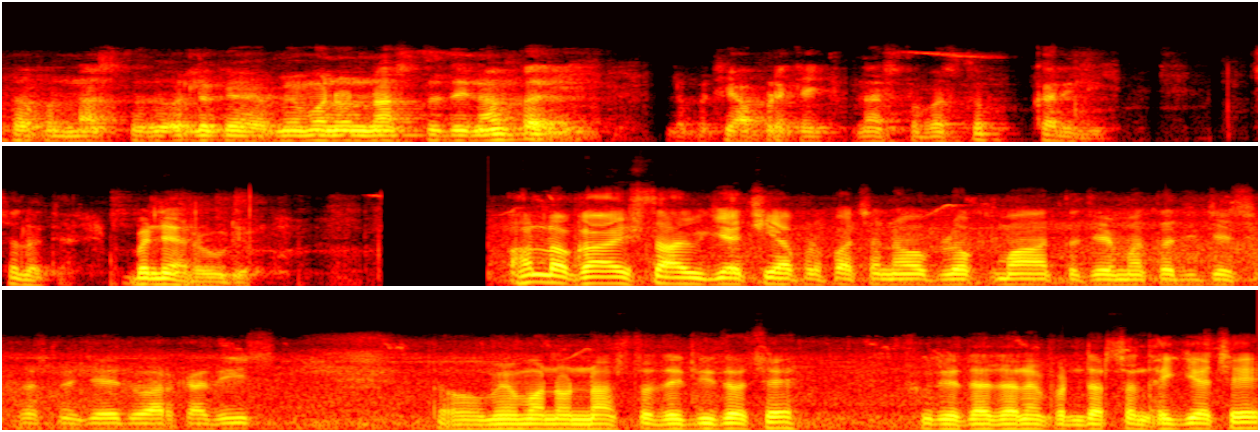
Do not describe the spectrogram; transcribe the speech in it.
ફટાફટ નાસ્તો એટલે કે મહેમાનોનો નાસ્તો દઈને આવતા રહીએ. એટલે પછી આપણે કંઈક નાસ્તો બાસ્તો કરી લઈએ. ચલો ત્યારે. બન્યા રહો હલો ગાઈસ, તો આવી ગયા છીએ આપણે પાછા નવા બ્લોકમાં. તો જય માતાજી, જય શ્રી કૃષ્ણ, જય દ્વારકાધીશ. તો મહેમાનો નાસ્તો દઈ દીધો છે. સૂર્યદાદાને પણ દર્શન થઈ ગયા છે.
